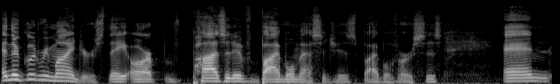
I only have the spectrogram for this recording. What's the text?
And they're good reminders. They are positive Bible messages, Bible verses. And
